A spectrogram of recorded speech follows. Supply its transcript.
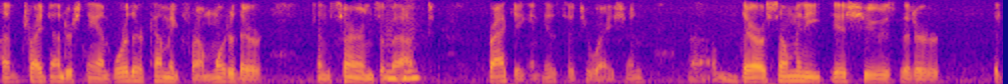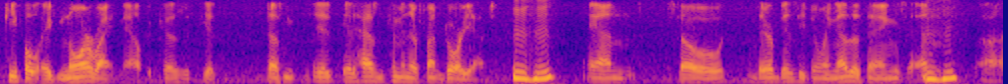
um, tried to understand where they're coming from. What are their concerns mm-hmm. about mm-hmm. fracking in his situation? Um, there are so many issues that are that people ignore right now because it doesn't it, it hasn't come in their front door yet, mm-hmm. and so they're busy doing other things. And mm-hmm. uh,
